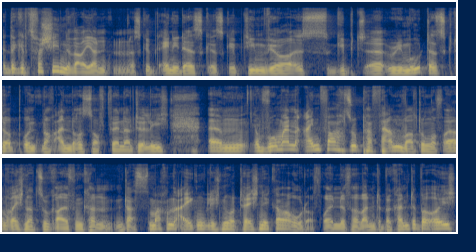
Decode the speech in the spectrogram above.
Da gibt's verschiedene Varianten. Es gibt Anydesk, es gibt TeamViewer, es gibt äh, Remote Desktop und noch andere Software natürlich, ähm, wo man einfach so per Fernwartung auf euren Rechner zugreifen kann. Das machen eigentlich nur Techniker oder Freunde, Verwandte, Bekannte bei euch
